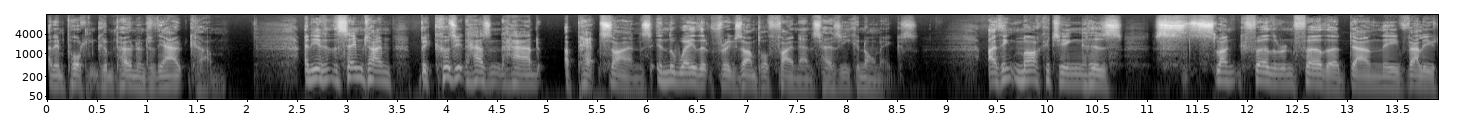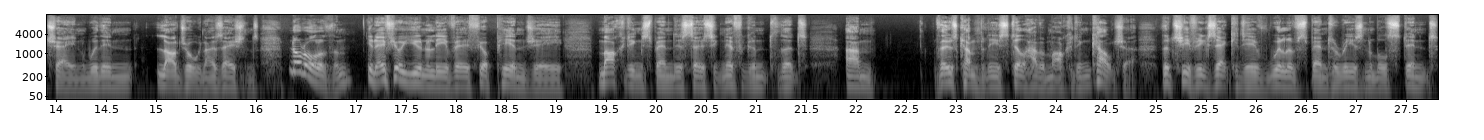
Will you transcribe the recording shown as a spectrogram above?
an important component of the outcome. And yet, at the same time, because it hasn't had a pet science in the way that, for example, finance has economics, I think marketing has slunk further and further down the value chain within large organisations. Not all of them. You know, if you're Unilever, if you're P&G, marketing spend is so significant that um, those companies still have a marketing culture. The chief executive will have spent a reasonable stint,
